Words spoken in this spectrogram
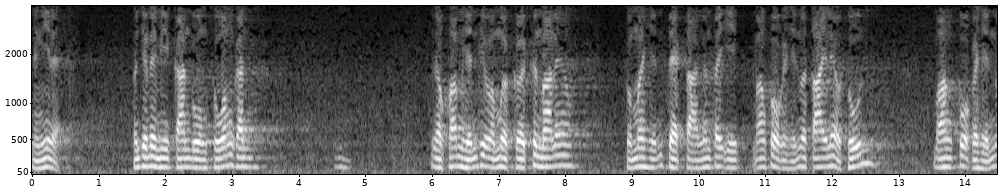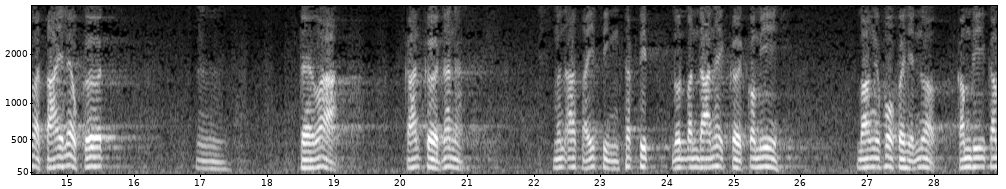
อย่างนี้แหละ มันจะได้มีการบวงสรวงกัน แล้วความเห็นที่ว่าเมื่อเกิดขึ้นมาแล้ว ก็มาเห็นแตกต่างกันไปอีก บางพวกก็เห็นว่าตายแล้วศูนย์บางพวกก็เห็นว่าตายแล้วเกิดแต่ว่าการเกิดนั่นน่ะ มันอาศัยสิ่งศักดิ์สิทธิ์ดลบันดาลให้เกิดก็มี บางไอ้พวกก็เห็นว่ากรรมดีกรรม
